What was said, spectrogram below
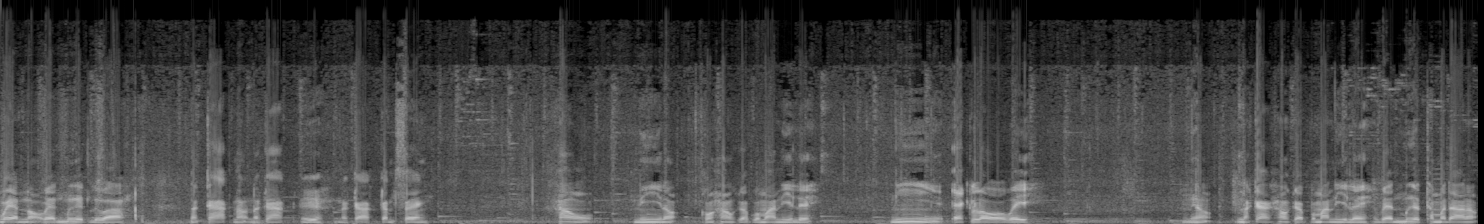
แว่นเนาะแว่นมืดหรือว่าหน้ากากเนาะหน้ากากเออหน้ากากกันแสงเฮานี่เนาะของเฮากับประมาณนี้เลย นี่แอคลอเว้ยเนี่ย หน้ากากเฮากับประมาณนี้เลยแว่นมืดธรรมดาเนาะ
